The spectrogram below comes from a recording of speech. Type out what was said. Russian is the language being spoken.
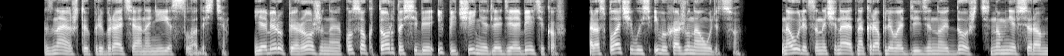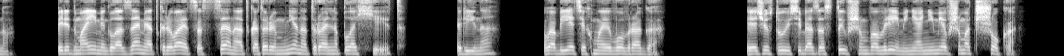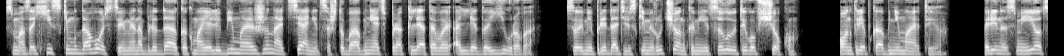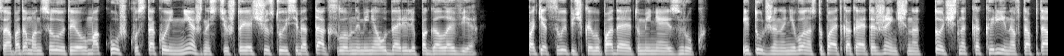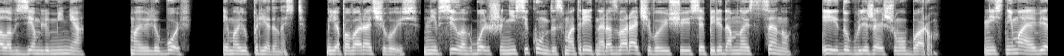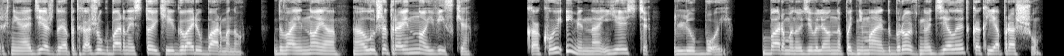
Знаю, что при брате она не ест сладости. Я беру пирожное, кусок торта себе и печенье для диабетиков, расплачиваюсь и выхожу на улицу. На улице начинает накрапливать ледяной дождь, но мне все равно. Перед моими глазами открывается сцена, от которой мне натурально плохеет. Рина в объятиях моего врага. Я чувствую себя застывшим во времени, онемевшим от шока. С мазохистским удовольствием я наблюдаю, как моя любимая жена тянется, чтобы обнять проклятого Олега Юрова своими предательскими ручонками и целует его в щеку. Он крепко обнимает ее. Рина смеется, а потом он целует ее в макушку с такой нежностью, что я чувствую себя так, словно меня ударили по голове. Пакет с выпечкой выпадает у меня из рук. И тут же на него наступает какая-то женщина, точно как Рина втоптала в землю меня. Мою любовь и мою преданность. Я поворачиваюсь, не в силах больше ни секунды смотреть на разворачивающуюся передо мной сцену и иду к ближайшему бару. Не снимая верхнюю одежду, я подхожу к барной стойке и говорю бармену. Двойное, а лучше тройной виски. Какой именно? Есть любой. Бармен удивленно поднимает бровь, но делает, как я прошу.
